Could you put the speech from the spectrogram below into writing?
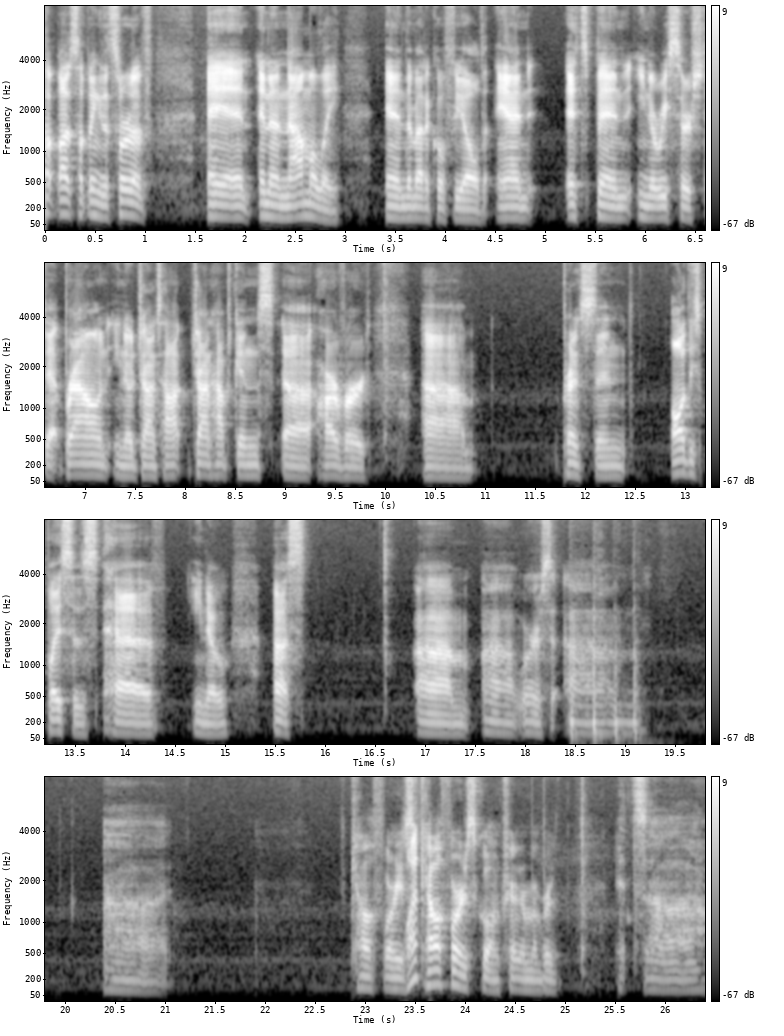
about something that's sort of an, an anomaly in the medical field, and it's been you know researched at Brown, you know John Hop- John Hopkins, uh, Harvard, um, Princeton, all these places have you know us. Um, uh, where is it? Um, uh, California, What? California school. I'm trying to remember. It's uh,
